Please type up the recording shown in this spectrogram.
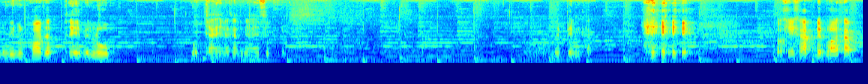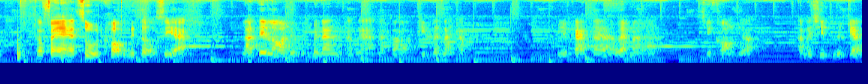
วันนี้คุณพ่อจะเทเป็นรูปหัวใจแล้วกันง่ายสุดไม่เป็นครับ โอเคครับ เรียบร้อยครับ กาแฟสูตรของมิสเตอร์เซียลาเต้ร้อนเดี๋ยวผมไปนั่งทำงานแล้วก็กินด้านในครับ มีโอกาสถ้าแวะมาเช็คของเดี๋ยวทำให้ชิมหนึ่งแก้ว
